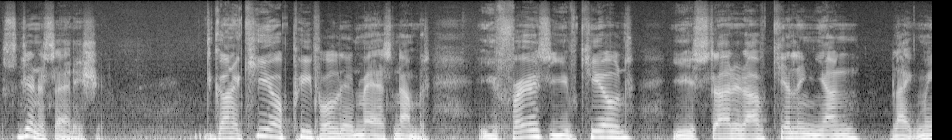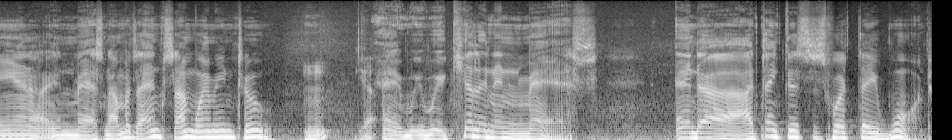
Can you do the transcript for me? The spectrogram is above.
It's a genocide issue. You're gonna kill people in mass numbers. You first, you've killed. You started off killing young black men uh, in mass numbers, and some women too. Mm-hmm. Yeah. And we, we're killing in mass. And uh, I think this is what they want.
